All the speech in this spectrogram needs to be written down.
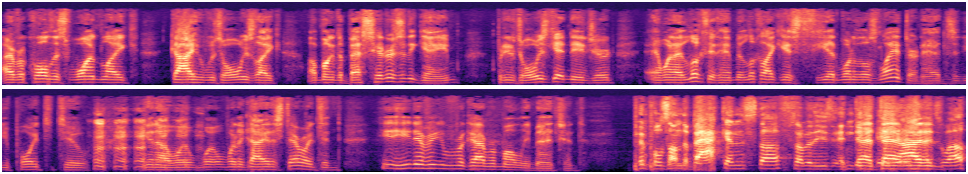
I recall this one like guy who was always like among the best hitters in the game, but he was always getting injured. And when I looked at him, it looked like his, he had one of those lantern heads, and you pointed to, you know, when, when, a guy had steroids, and he, he never even got remotely mentioned. pimples on the back and stuff. Some of these indicators That that I as well.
